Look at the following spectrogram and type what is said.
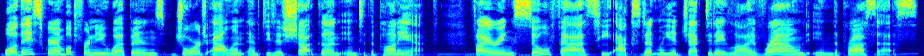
While they scrambled for new weapons, George Allen emptied his shotgun into the Pontiac, firing so fast he accidentally ejected a live round in the process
